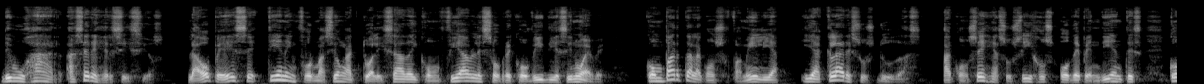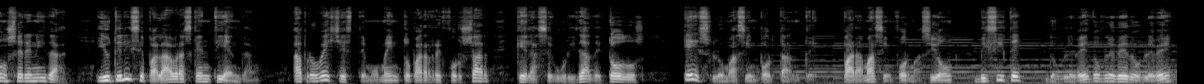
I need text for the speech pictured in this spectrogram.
dibujar, hacer ejercicios. La OPS tiene información actualizada y confiable sobre COVID-19. Compártala con su familia y aclare sus dudas aconseje a sus hijos o dependientes con serenidad y utilice palabras que entiendan. Aproveche este momento para reforzar que la seguridad de todos es lo más importante. Para más información, visite www.ops.org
